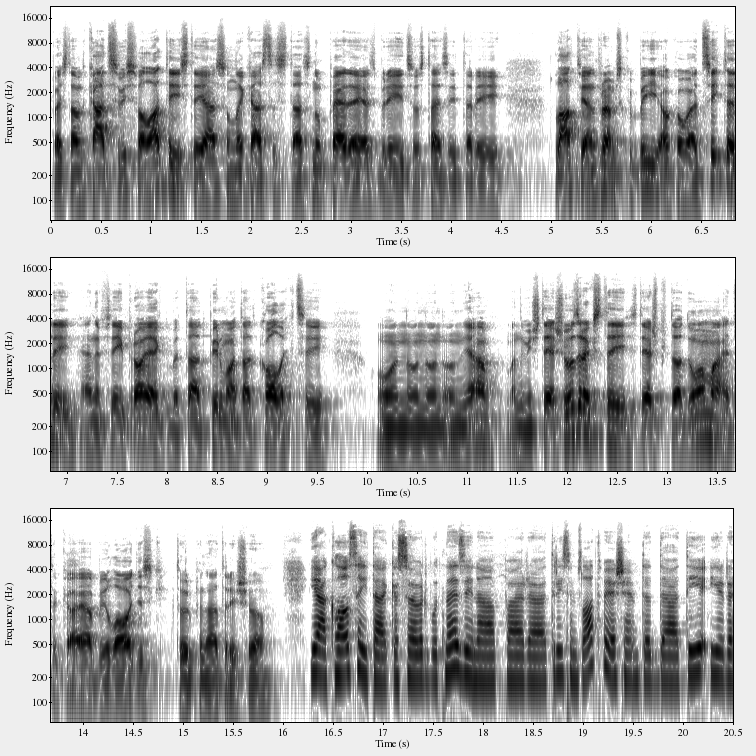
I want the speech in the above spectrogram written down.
Pēc tam, kā tas viss vēl attīstījās, un likās, tas ir tās, nu, pēdējais brīdis uztaisīt arī Latvijā. Nu, protams, ka bija jau kaut kāda cita arī NFT projekta, bet tāda pirmā tāda kolekcija Un, un, un, un, jā, man viņš tieši uzrakstīja, tieši par to domāju. Tā kā jā, bija loģiski turpināt arī šo. Jā, klausītāji, kas varbūt nezina par 300 latviešiem, tad tie ir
